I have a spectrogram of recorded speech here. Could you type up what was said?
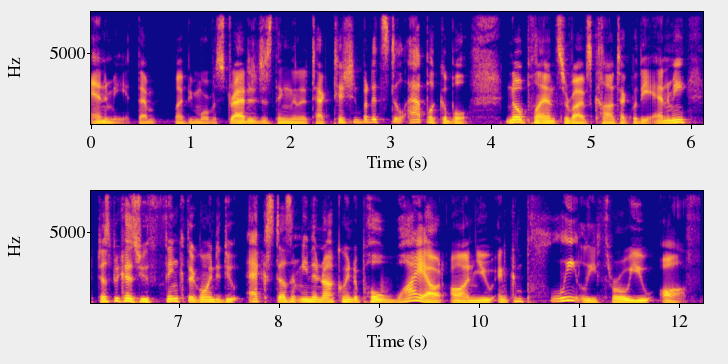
enemy. That might be more of a strategist thing than a tactician, but it's still applicable. No plan survives contact with the enemy. Just because you think they're going to do X doesn't mean they're not going to pull Y out on you and completely throw you off.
